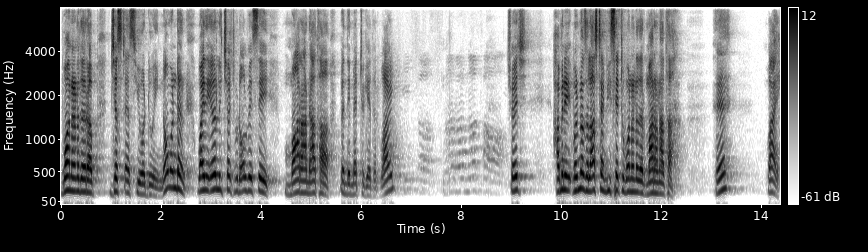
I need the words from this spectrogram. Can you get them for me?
one another up just as you are doing. No wonder why the early church would always say Maranatha when they met together. Why? Church, how many, when was the last time we said to one another, Maranatha? Eh? Why?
